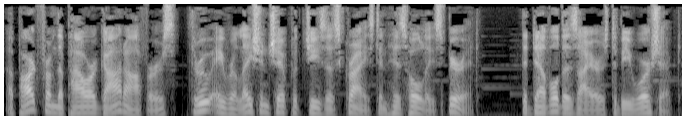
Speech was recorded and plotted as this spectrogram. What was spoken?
apart from the power God offers through a relationship with Jesus Christ and His Holy Spirit. The devil desires to be worshipped,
